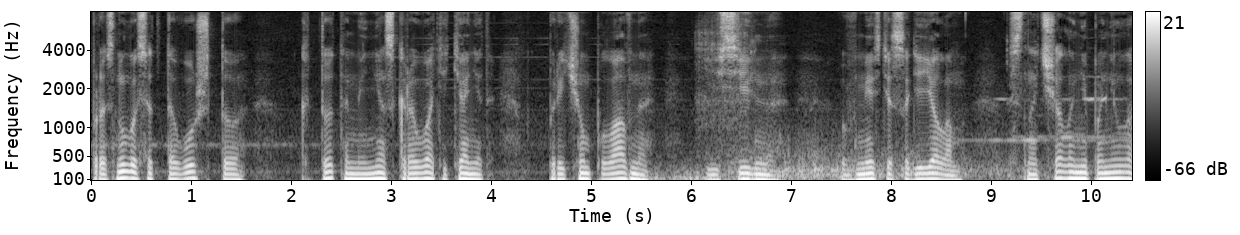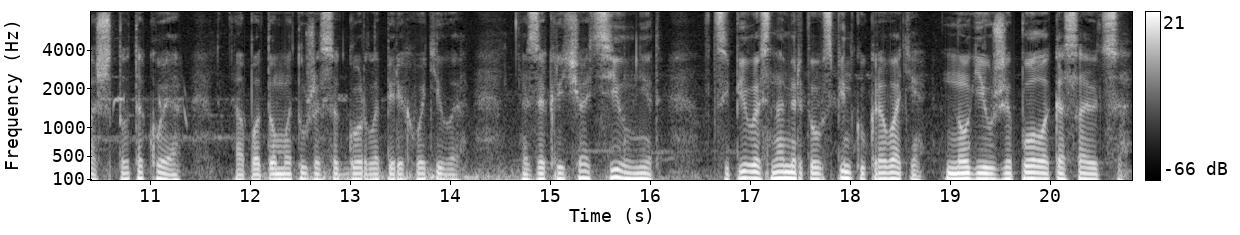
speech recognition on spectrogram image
Проснулась от того, что кто-то меня с кровати тянет, причем плавно и сильно, вместе с одеялом. Сначала не поняла, что такое, а потом от ужаса горло перехватило. Закричать сил нет, вцепилась намертво в спинку кровати. Ноги уже пола касаются,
